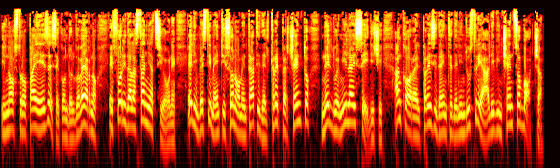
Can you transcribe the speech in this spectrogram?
Il nostro paese, secondo il governo, è fuori dalla stagnazione e gli investimenti sono aumentati del 3% nel 2016. Ancora il presidente degli industriali Vincenzo Boccia.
